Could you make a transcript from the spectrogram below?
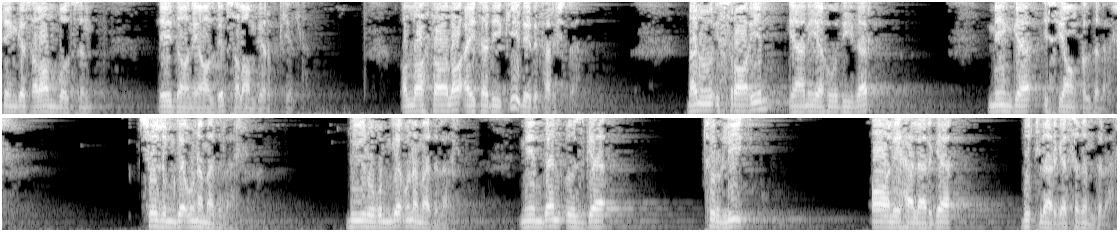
senga salom bo'lsin. Ey doniyol deb salom berib keldi. Alloh taolo aytadiki dedi farishta. Banu isroil ya'ni yahudiylar menga isyon qildilar. So'zimga unamadilar. Buyrug'imga unamadilar. Mendan o'zga turli olihalarga butlarga sig'indilar.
